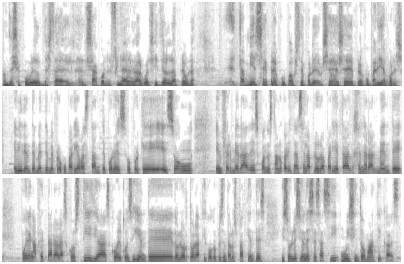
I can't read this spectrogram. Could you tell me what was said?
donde se cubre, donde está el, el saco, en el final, en algún sitio, en la pleura. Eh, ¿También se preocupa usted por e- se, se preocuparía por eso? Evidentemente me preocuparía bastante por eso, porque son enfermedades, cuando están localizadas en la pleura parietal, generalmente pueden afectar a las costillas, con el consiguiente dolor torácico que presentan los pacientes y son lesiones esas sí muy sintomáticas.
